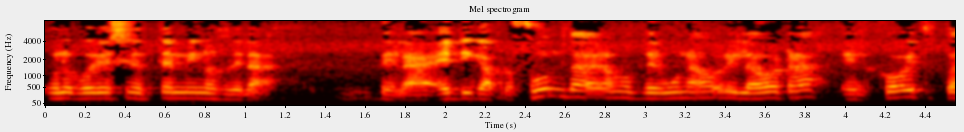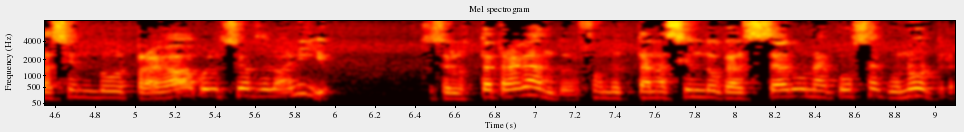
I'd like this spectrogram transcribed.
uno podría decir en términos de la, de la ética profunda, digamos, de una obra y la otra, el Hobbit está siendo tragado por el Señor de los Anillos. Entonces se lo está tragando. En el fondo están haciendo calzar una cosa con otra.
